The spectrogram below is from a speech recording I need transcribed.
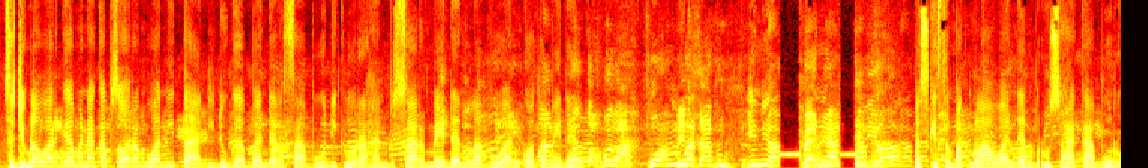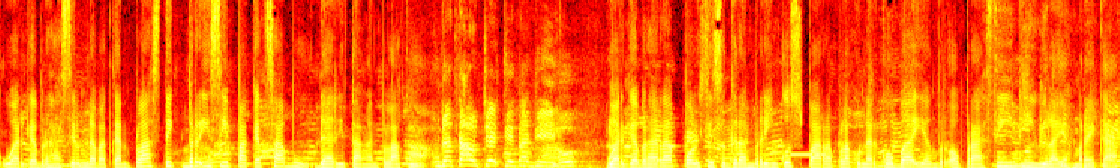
Sejumlah warga menangkap seorang wanita diduga bandar sabu di Kelurahan Besar Medan Labuan, Kota Medan. Meski sempat melawan dan berusaha kabur, warga berhasil mendapatkan plastik berisi paket sabu dari tangan pelaku. Warga berharap polisi segera meringkus para pelaku narkoba yang beroperasi di wilayah mereka.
